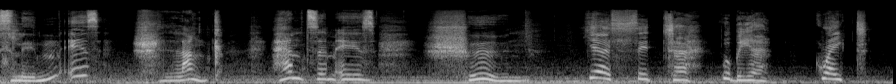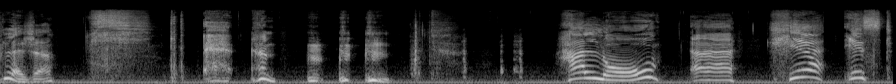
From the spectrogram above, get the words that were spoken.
slim is schlank, handsome is schön. Yes, it uh, will be a great pleasure. Hallo, hier ist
